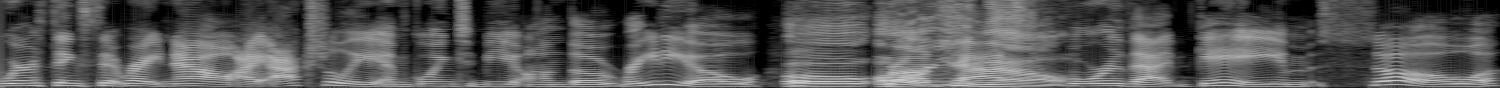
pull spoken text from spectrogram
where things sit right now, I actually am going to be on the radio Oh, are you broadcast now? for that game. So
